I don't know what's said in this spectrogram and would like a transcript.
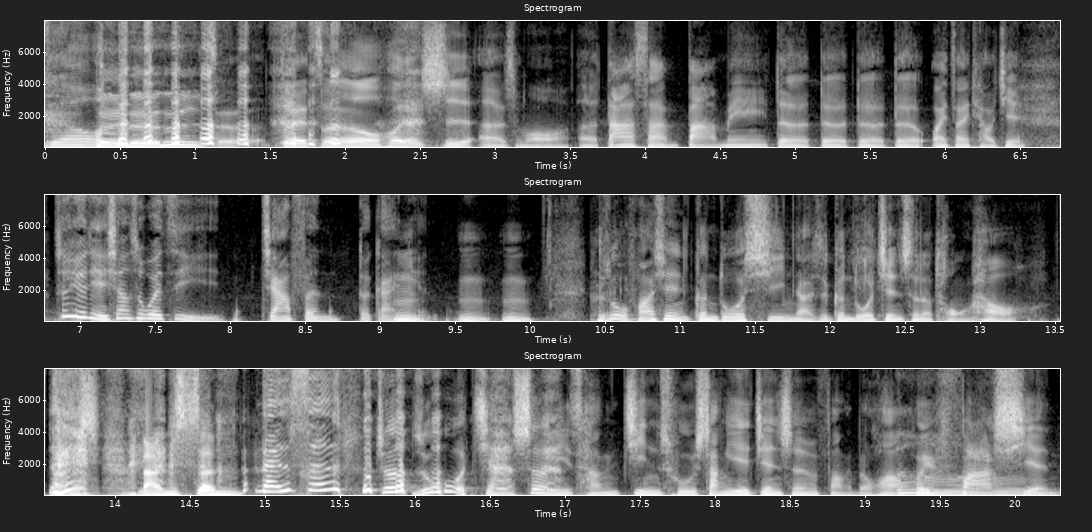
择偶。对对对择 对择偶，或者是呃什么呃搭讪把妹的的的的外在条件，这有点像是为自己加分的概念嗯。嗯嗯。可是我发现更多吸引来是更多健身的同好。男 男生，男生，就如果假设你常进出商业健身房的话，嗯会发现，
